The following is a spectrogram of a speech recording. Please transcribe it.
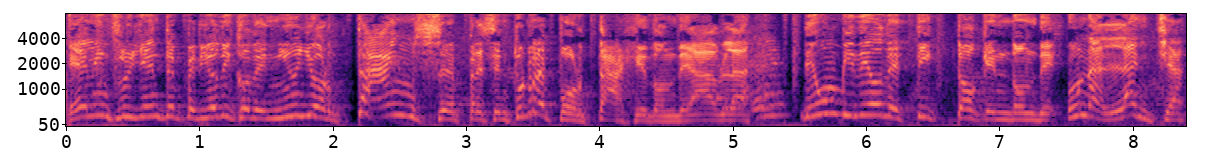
El influyente periódico de New York Times eh, presentó un reportaje donde habla de un video de TikTok en donde una lancha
